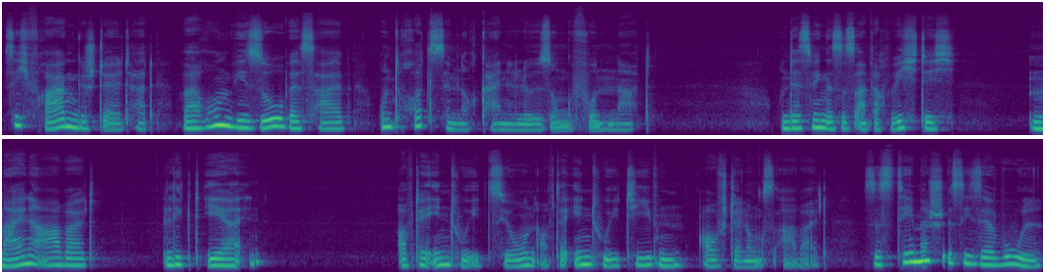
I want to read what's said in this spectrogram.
sich Fragen gestellt hat, warum, wieso, weshalb und trotzdem noch keine Lösung gefunden hat. Und deswegen ist es einfach wichtig, meine Arbeit liegt eher auf der Intuition, auf der intuitiven Aufstellungsarbeit. Systemisch ist sie sehr wohl,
